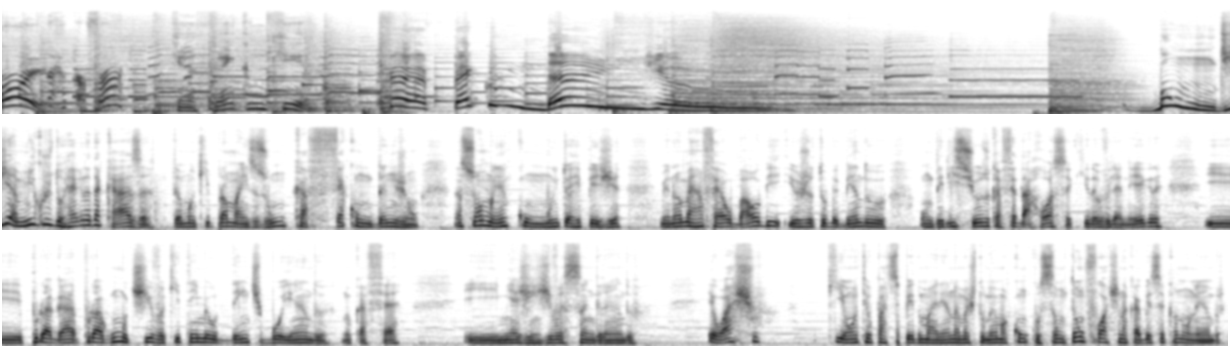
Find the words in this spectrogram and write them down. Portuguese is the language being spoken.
Oi! Café? Café com quê? Café com Dungeon! Bom dia, amigos do Regra da Casa. Estamos aqui para mais um Café com Dungeon, na sua manhã com muito RPG. Meu nome é Rafael Balbi e hoje eu estou bebendo um delicioso café da roça aqui da Ovelha Negra. E por, por algum motivo aqui tem meu dente boiando no café e minha gengiva sangrando. Eu acho que ontem eu participei de uma arena, mas tomei uma concussão tão forte na cabeça que eu não lembro.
